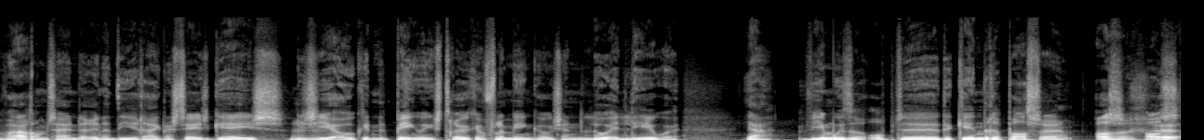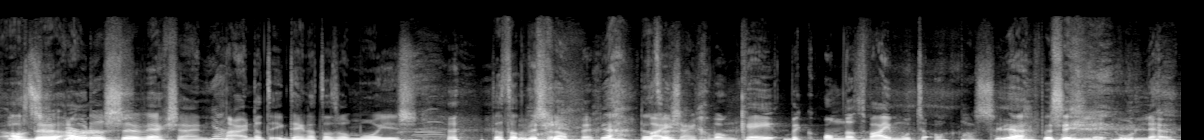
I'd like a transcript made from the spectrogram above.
waarom zijn er in het dierrijk nog steeds gays? Die Mhm. zie je ook in de pinguïns terug en flamingo's en leeuwen. Ja, wie moet er op de, de kinderen passen als, er, Als eh, als de gebeurt. ouders eh, weg zijn? Ja. Nou, en dat, ik denk dat dat wel mooi is. dat dat misschien... grappig. Ja, dat wij zijn gewoon gay omdat wij moeten oppassen. ja, precies. Hoe, le- hoe leuk.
